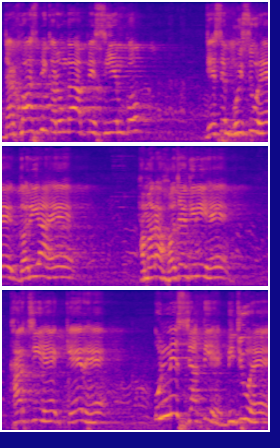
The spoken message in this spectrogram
दरख्वास्त भी करूँगा अपने सीएम को। जैसे बुईसू है, गरिया है हमारा हौजागिरी है, खर्ची है, केर है 19 जाति है, बिजू है,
